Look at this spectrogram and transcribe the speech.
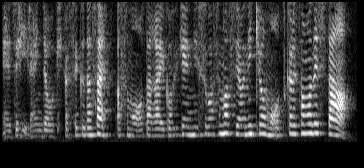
えー、ぜひ LINE でお聞かせください。明日もお互いご機嫌に過ごせますように。今日もお疲れ様でした。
